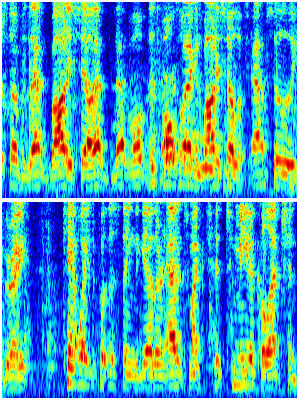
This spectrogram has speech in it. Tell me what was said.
First up is that body shell. That that this Volkswagen body shell looks absolutely great. Can't wait to put this thing together and add it to my Tamiya collection.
